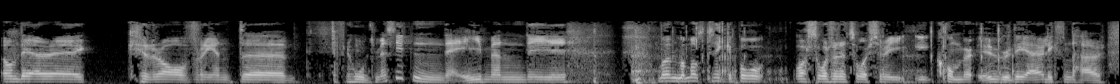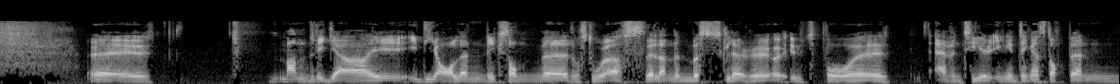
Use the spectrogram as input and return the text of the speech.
Om det är eh, krav rent eh, definitionsmässigt, nej, men det man, man måste tänka på vad Sword and Sorcery kommer ur. Det är liksom det här eh, manliga idealen, liksom eh, de stora svällande muskler ut på eh, äventyr. Ingenting kan stoppa en.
